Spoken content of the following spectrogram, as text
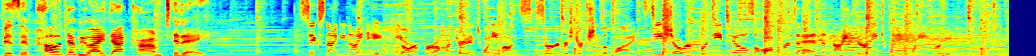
Visit PellaWI.com today. $6.99 APR for 120 months. Certain restrictions apply. See showroom for details. Offers end 930 2023.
